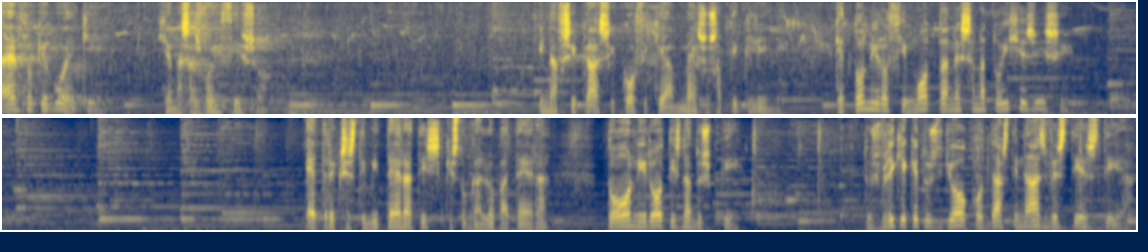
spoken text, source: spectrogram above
Θα έρθω κι εγώ εκεί για να σας βοηθήσω. Η ναυσικά σηκώθηκε αμέσως από την κλίνη και το όνειρο θυμότανε σαν να το είχε ζήσει. Έτρεξε στη μητέρα της και στον καλό πατέρα το όνειρό της να τους πει. Τους βρήκε και τους δυο κοντά στην άσβεστη αιστεία.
